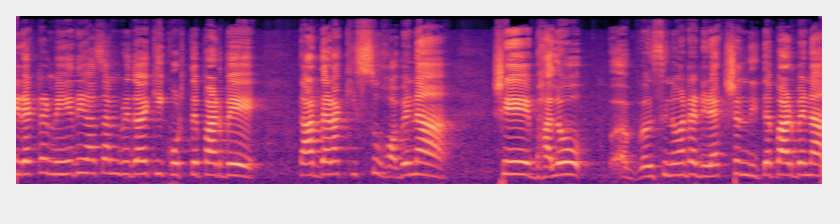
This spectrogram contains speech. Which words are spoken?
ডিরেক্টর মেহেদি হাসান হৃদয় কি করতে পারবে, তার দ্বারা কিচ্ছু হবে না, সে ভালো সিনেমাটা ডিরেকশন দিতে পারবে না।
